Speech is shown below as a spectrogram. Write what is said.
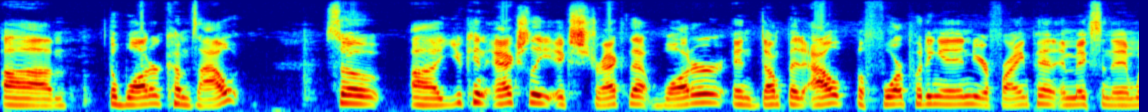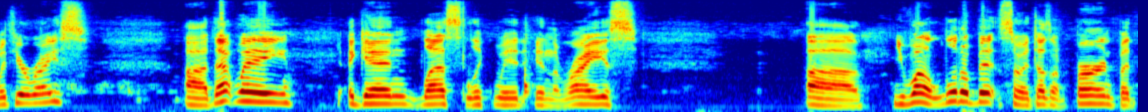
um, the water comes out. So uh, you can actually extract that water and dump it out before putting it in your frying pan and mixing it in with your rice. Uh, that way, again, less liquid in the rice. Uh, you want a little bit so it doesn't burn, but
